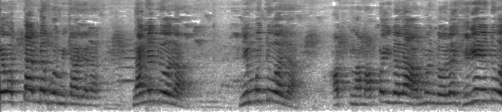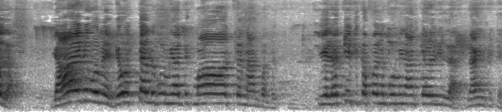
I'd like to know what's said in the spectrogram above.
ದೇವಸ್ಥಾನದ ಭೂಮಿ ಸಾಗರ. ನನ್ನದು ಅಲ್ಲ ನಿಮ್ಮದು ಅಲ್ಲ ಅಪ್ ನಮ್ಮ ಅಪ್ಪಂದು ಅಲ್ಲ ಅಮ್ಮಂದು ಅಲ್ಲ, ಹಿರಿಯರದ್ದು ಅಲ್ಲ. ಯಾರು ಭೂಮಿ ದೇವಸ್ಥಾನದ ಭೂಮಿ ಅದಕ್ಕೆ ಮಾತ್ರ ನಾನು ಬಂದದ್ದು ಈ ಲಕ್ಕಿ ಕಪ್ಪನ ಭೂಮಿ ನಾನು ಕೇಳೋದಿಲ್ಲ, ನಾನು ಬಿಟ್ಟೆ.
